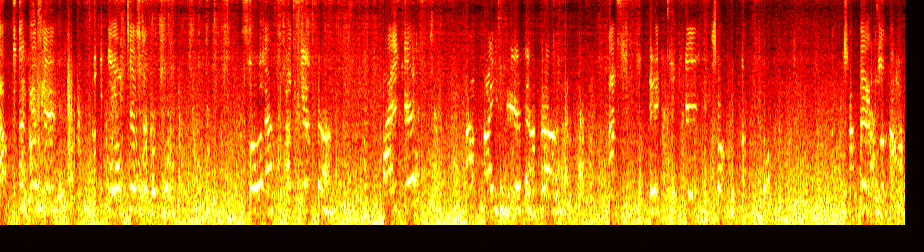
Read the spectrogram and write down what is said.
আপনাদের কাছে দেওয়ার চেষ্টা করব। সো আজকে আমরা বাইকে আমরা সাথে আমার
